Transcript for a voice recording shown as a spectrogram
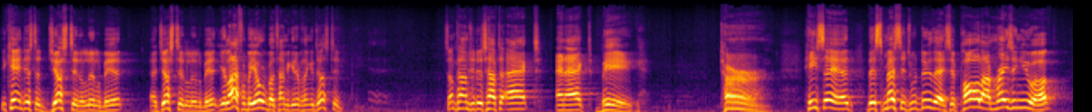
You can't just adjust it a little bit, adjust it a little bit. Your life will be over by the time you get everything adjusted. Sometimes you just have to act and act big. Turn. He said this message would do that. He said, Paul, I'm raising you up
